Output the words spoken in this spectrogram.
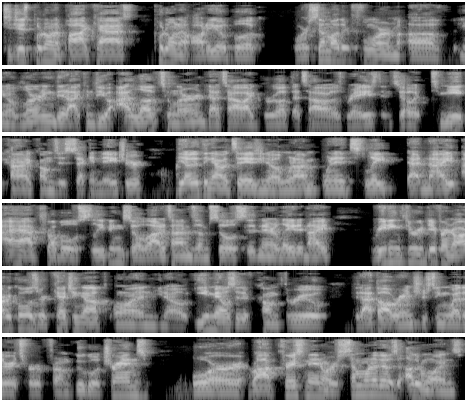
to just put on a podcast, put on an audio book, or some other form of you know learning that I can do. I love to learn. That's how I grew up. That's how I was raised, and so it, to me, it kind of comes as second nature. The other thing I would say is, you know, when I'm when it's late at night, I have trouble sleeping. So a lot of times I'm still sitting there late at night reading through different articles or catching up on, you know, emails that have come through that I thought were interesting, whether it's for, from Google Trends or Rob Chrisman or some one of those other ones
